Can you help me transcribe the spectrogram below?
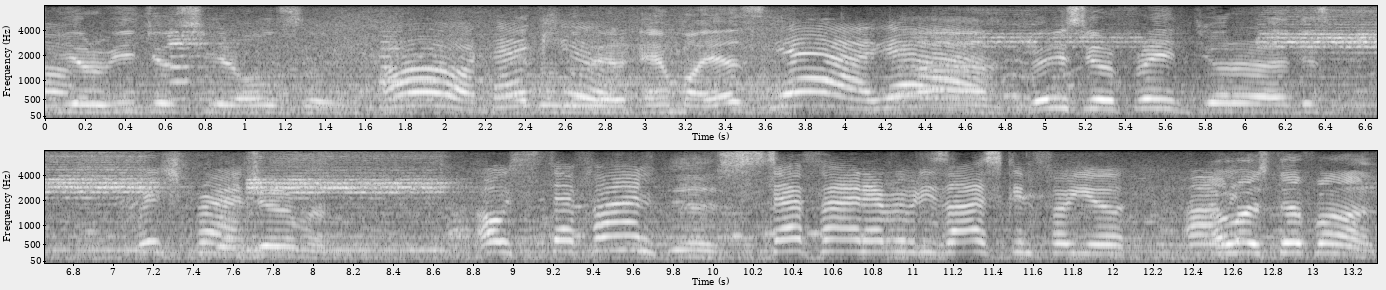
have your videos here also. oh, thank Don't know you. where Emma, yes? Yeah, yeah. Ah, where is your friend? Your, uh, this, Which from friend? German. Oh, Stephan? Yes. Stephan, everybody's asking for you. Um, Hallo Stephan,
